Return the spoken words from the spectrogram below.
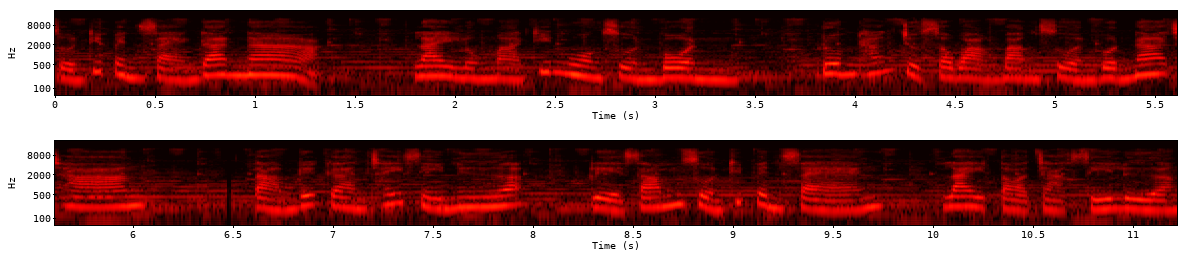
ส่วนที่เป็นแสงด้านหน้า ไล่ลงมาที่งวงส่วนบน รวมทั้งจุดสว่างบางส่วนบนหน้าช้าง ตามด้วยการใช้สีเนื้อ เกลี่ยซ้ำส่วนที่เป็นแสง ไล่ต่อจากสีเหลือง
